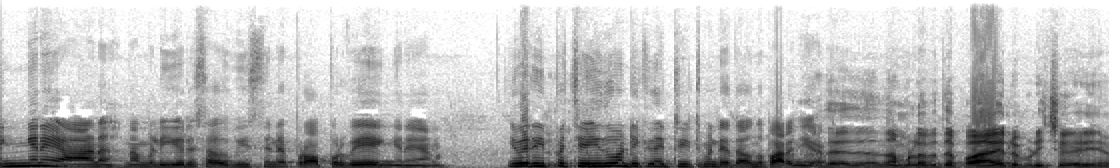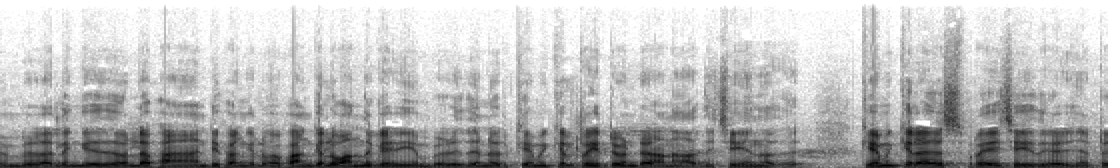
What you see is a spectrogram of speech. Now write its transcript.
എങ്ങനെയാണ് നമ്മൾ ഈ ഒരു സർവീസിന്റെ പ്രോപ്പർ വേ എങ്ങനെയാണ്? ഇവർ ഇപ്പോൾ ചെയ്തുകൊണ്ടിരിക്കുന്ന ട്രീറ്റ്മെന്റ് എന്താണെന്ന് പറഞ്ഞു അതായത് നമ്മളിത് പായൽ പിടിച്ച് കഴിയുമ്പോൾ അല്ലെങ്കിൽ ഇതുപോലെ ആന്റി ഫംഗൽ ഫംഗൽ വന്നു കഴിയുമ്പോൾ ഇതിനൊരു കെമിക്കൽ ട്രീറ്റ്മെന്റ് ആണ് അത് ചെയ്യുന്നത്. കെമിക്കൽ അത് സ്പ്രേ ചെയ്ത് കഴിഞ്ഞിട്ട്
